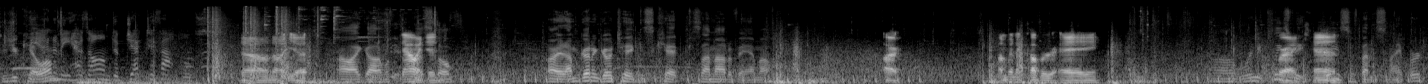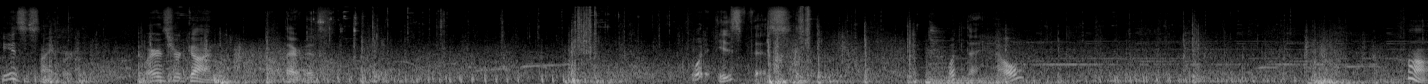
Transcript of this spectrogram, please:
Did you the kill him? enemy has armed objective apples. No, not yet. Oh, I got him Now the I did. Alright, I'm gonna go take his kit because I'm out of ammo. Alright. I'm gonna cover A. Uh, were you, please, Where I can. please have been a sniper. He is a sniper. Where's your gun? Oh, there it is. What is this? What the hell? Huh.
